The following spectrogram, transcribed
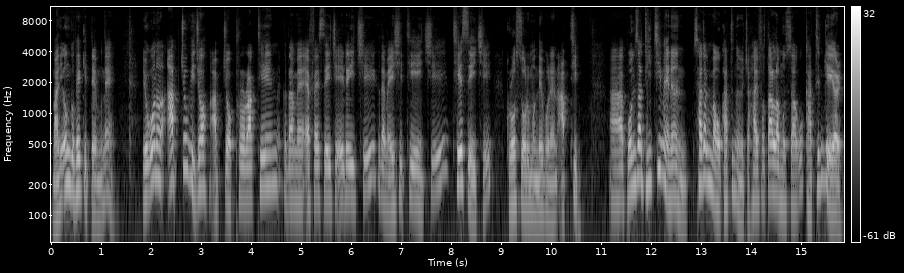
많이 언급했기 때문에 요거는 앞쪽이죠. 앞쪽 프로락틴, 그 다음에 FSH, LH, 그 다음에 ACTH, TSH, 그로스 호르몬 내보내는 앞팀. 아, 본사 뒷팀에는 사장님하고 같은 놈이죠. 하이포달라무스하고 같은 계열.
